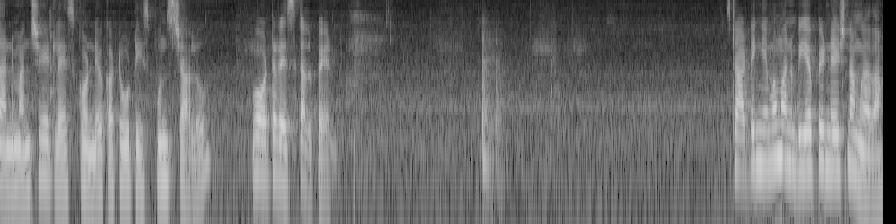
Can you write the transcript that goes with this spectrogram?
దాన్ని మంచిగా ఇట్లా వేసుకోండి. ఒక టూ టీ స్పూన్స్ చాలు. వాటర్ వేసి కలిపేయండి. స్టార్టింగ్ ఏమో మనం బియ్యం పిండి వేసినాం కదా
